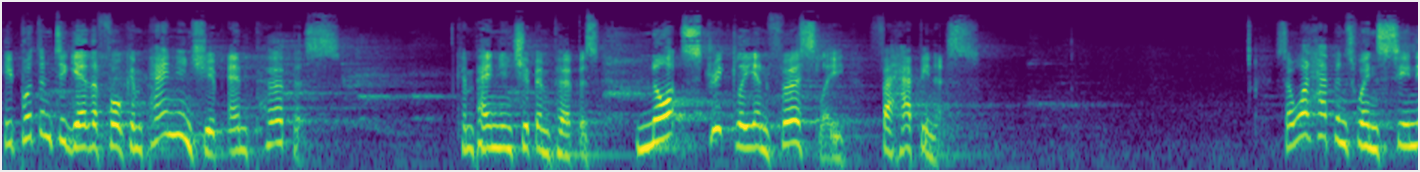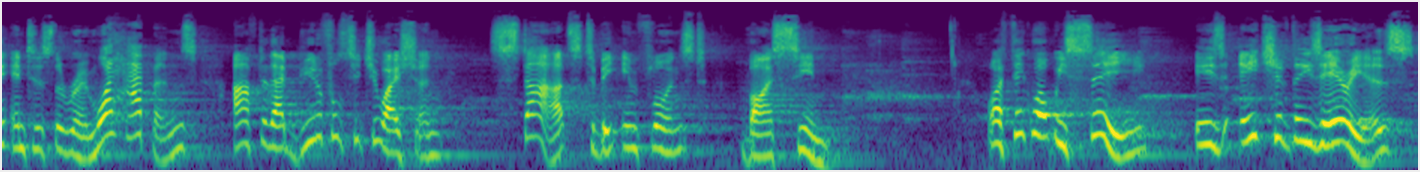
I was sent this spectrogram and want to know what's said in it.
He put them together for companionship and purpose. Companionship and purpose. Not strictly and firstly for happiness. So, what happens when sin enters the room? What happens after that beautiful situation starts to be influenced by sin? Well, I think what we see is each of these areas,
